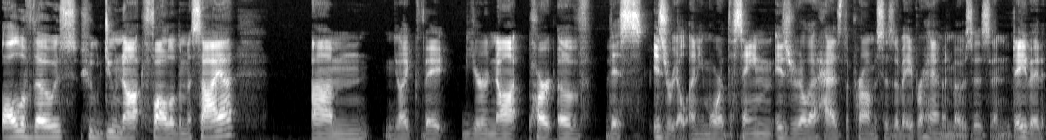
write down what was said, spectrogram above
all of those who do not follow the Messiah, um, like they, you're not part of this Israel anymore. The same Israel that has the promises of Abraham and Moses and David.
